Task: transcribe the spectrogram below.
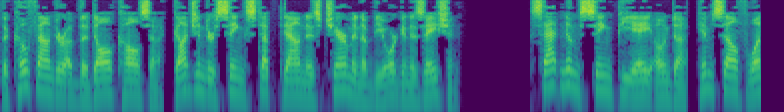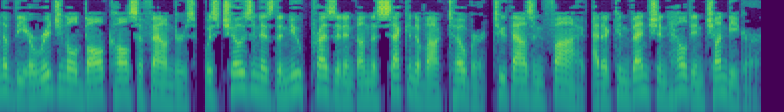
the co-founder of the Dal Khalsa, Gajinder Singh stepped down as chairman of the organisation. Satnam Singh Paonta, himself one of the original Dal Khalsa founders, was chosen as the new president on 2 October 2005 at a convention held in Chandigarh.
